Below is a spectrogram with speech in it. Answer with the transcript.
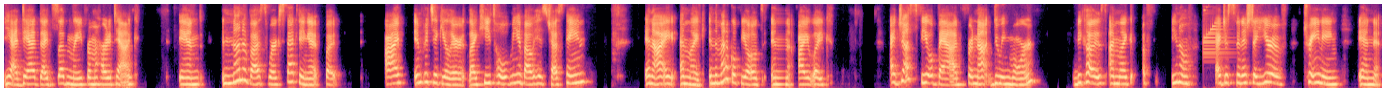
yeah, dad died suddenly from a heart attack. And none of us were expecting it, but I in particular, like he told me about his chest pain and I am like in the medical field and I like I just feel bad for not doing more because I'm like uh, you know I just finished a year of training and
